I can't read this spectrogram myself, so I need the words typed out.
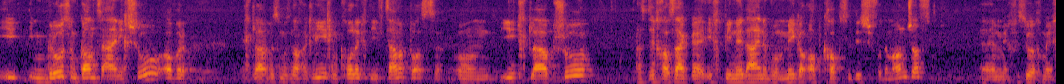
i- im Großen und Ganzen eigentlich schon, aber ich glaube, es muss nachher gleich im Kollektiv zusammenpassen. Und ich glaube schon, also ich kann sagen, ich bin nicht einer, der mega abkapselt ist von der Mannschaft. Ähm, ich versuche mich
